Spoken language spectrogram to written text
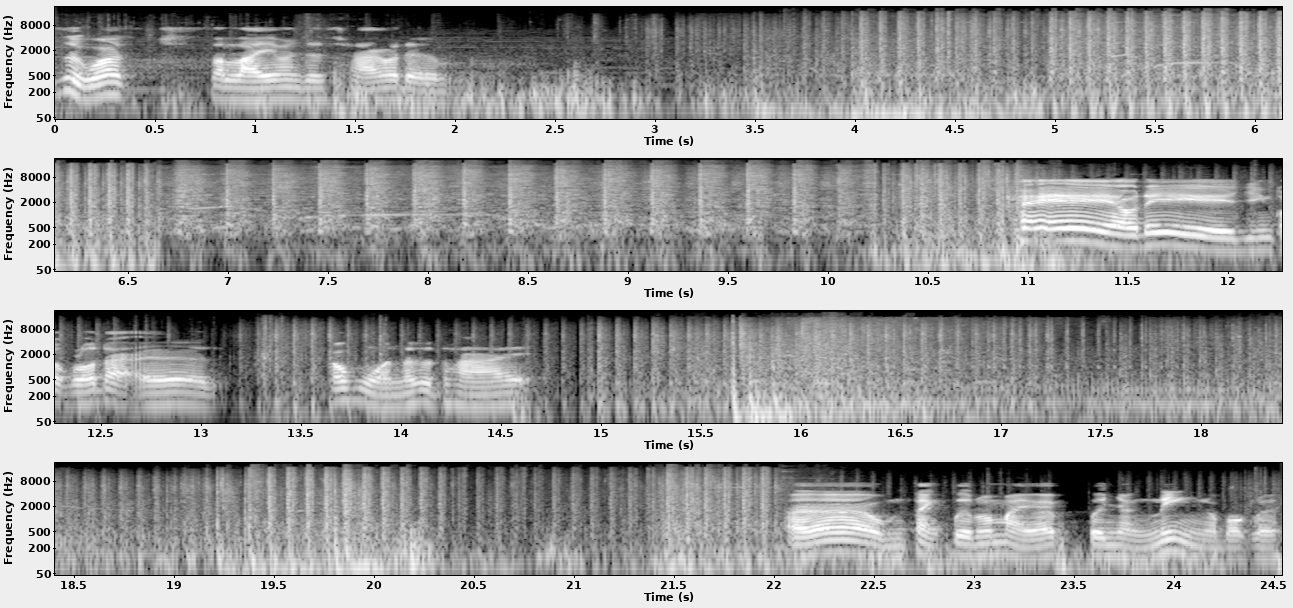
รู้สึกว่าสไลด์มันจะช้ากว่าเดิม เฮ้เอาดิ ยิงตกรถอะ เออ เข้าหัวนัดสุดท้ายเออผมแต่งปืนมาใหม่ไว้ปืนอย่างนิ่งอะบอกเลย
